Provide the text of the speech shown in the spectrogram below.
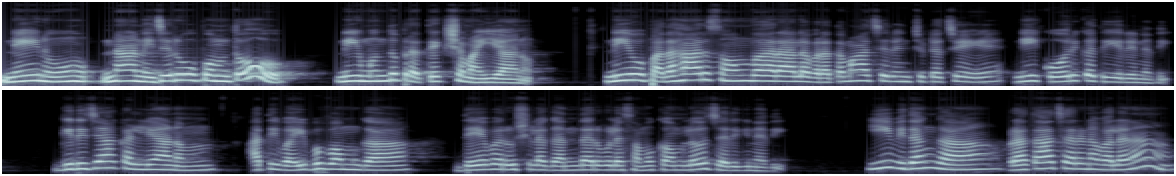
నేను నా నిజ రూపంతో నీ ముందు ప్రత్యక్షమయ్యాను. నీవు పదహారు సోమవారాల వ్రతమాచరించుటచే నీ కోరిక తీరినది. గిరిజా కళ్యాణం అతి వైభవంగా దేవ ఋషుల గంధర్వుల సముఖంలో జరిగినది. ఈ విధంగా వ్రతాచరణ వలన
